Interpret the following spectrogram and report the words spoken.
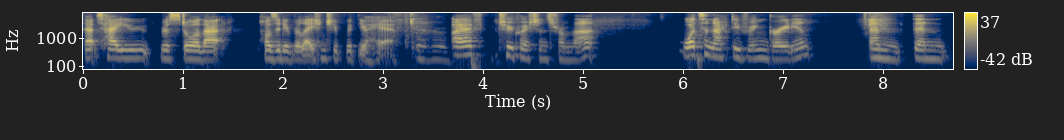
that's how you restore that positive relationship with your hair I have two questions from that. What's an active ingredient? And then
